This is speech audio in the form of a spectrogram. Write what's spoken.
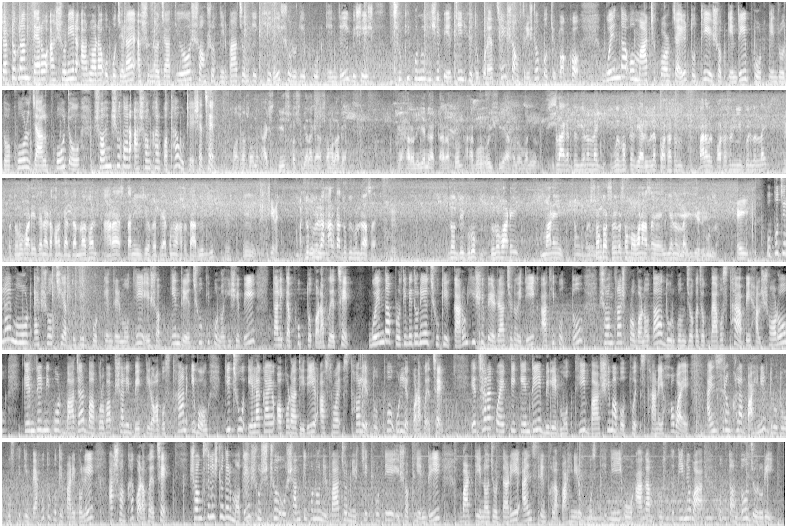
চট্টগ্রাম তেরো আসনের আনোয়ারা উপজেলায় আসন্ন জাতীয় সংসদ নির্বাচনকে ঘিরে ষোলোটি ভোট কেন্দ্রে বিশেষ ঝুঁকিপূর্ণ হিসেবে চিহ্নিত করেছে সংশ্লিষ্ট কর্তৃপক্ষ। গোয়েন্দা ও মাঠ পর্যায়ের তথ্যে এসব কেন্দ্রে ভোট কেন্দ্র দখল, জাল ভোট ও সহিংসতার আশঙ্কার কথা উঠে এসেছে। প্রশাসন আসতে হারণে ইয়ানো একটা আগো হইছি এখনও মানে লাগাত তো ইয়ে উভয় পক্ষে যে আর প্রশাসন বারবার প্রশাসন নিয়োগ করি পেলাই দোনো পার্টি আছে এটা কোনো জ্ঞানতাম না এখন আর স্থানীয় হিসেবে বেয়া কোনো হাতে দাবি হলি ঝুঁকিপূর্ণ হালকা ঝুঁকিপূর্ণ আছে। যদি গ্রুপ দোনো পার্টি মানে সংঘর্ষ হইবার সম্ভাবনা আছে ইয়ে লাই ঝুঁকিপূর্ণ। এই উপজেলায় মোট একশো ছিয়াত্তরটি ভোট কেন্দ্রের মধ্যে এসব কেন্দ্রে ঝুঁকিপূর্ণ হিসেবে তালিকাভুক্ত করা হয়েছে। গোয়েন্দা প্রতিবেদনে ঝুঁকির কারণ হিসেবে রাজনৈতিক আধিপত্য, সন্ত্রাস প্রবণতা, দুর্গম যোগাযোগ ব্যবস্থা, বেহাল সড়ক, কেন্দ্রের নিকট বাজার বা প্রভাবশালী ব্যক্তির অবস্থান এবং কিছু এলাকায় অপরাধীদের আশ্রয়স্থলের তথ্য উল্লেখ করা হয়েছে। এছাড়া কয়েকটি কেন্দ্রে বিলের মধ্যে বা সীমাবদ্ধ স্থানে হওয়ায় আইনশৃঙ্খলা বাহিনীর দ্রুত উপস্থিতি ব্যাহত হতে পারে বলে আশঙ্কা করা হয়েছে। সংশ্লিষ্টদের মতে, সুষ্ঠু ও শান্তিপূর্ণ নির্বাচন নিশ্চিত করতে এসব কেন্দ্রে বাড়তি নজরদারি আইন শৃঙ্খলা বাহিনীর উপস্থিতি ও আগাম প্রস্তুতি নেওয়া অত্যন্ত জরুরি।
